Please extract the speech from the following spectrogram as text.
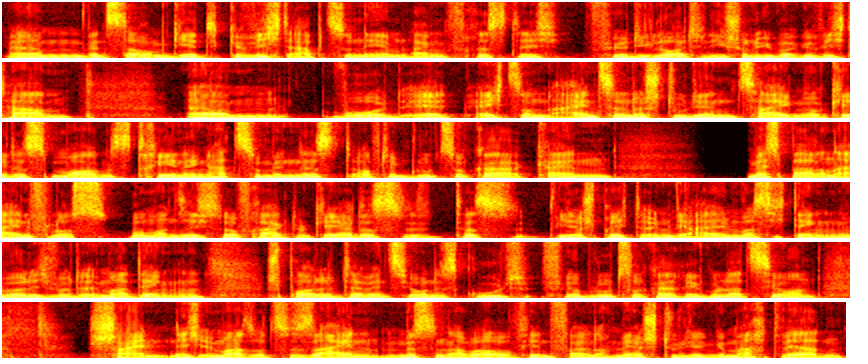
Ähm, wenn es darum geht, Gewicht abzunehmen, langfristig, für die Leute, die schon Übergewicht haben. Ähm, wo e, echt so einzelne Studien zeigen, okay, das Morgenstraining hat zumindest auf den Blutzucker keinen messbaren Einfluss, wo man sich so fragt, okay, ja, das, das widerspricht irgendwie allem, was ich denken würde. Ich würde immer denken, Sportintervention ist gut für Blutzuckerregulation. Scheint nicht immer so zu sein, müssen aber auf jeden Fall noch mehr Studien gemacht werden.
